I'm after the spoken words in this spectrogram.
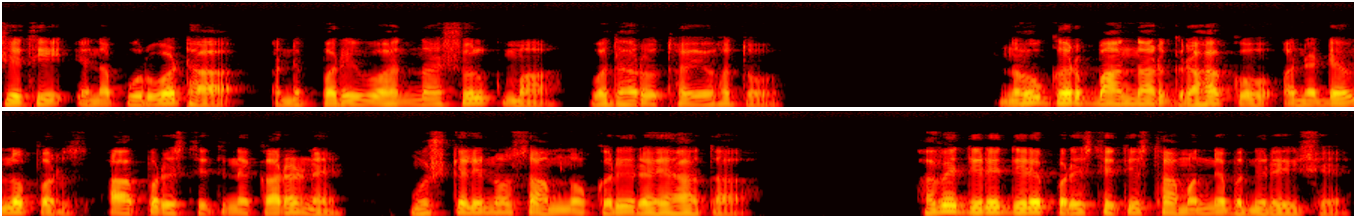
જેથી એના પુરવઠા અને પરિવહનના શુલ્કમાં વધારો થયો હતો. નવું ઘર બાંધનાર ગ્રાહકો અને ડેવલપર્સ આ પરિસ્થિતિને કારણે મુશ્કેલીનો સામનો કરી રહ્યા હતા. હવે ધીરે ધીરે પરિસ્થિતિ સામાન્ય બની રહી છે.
